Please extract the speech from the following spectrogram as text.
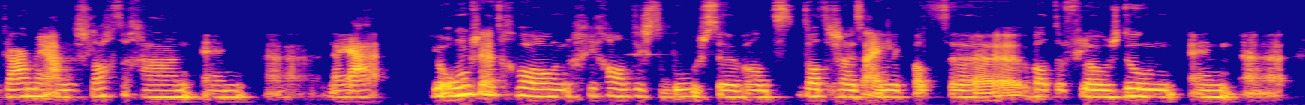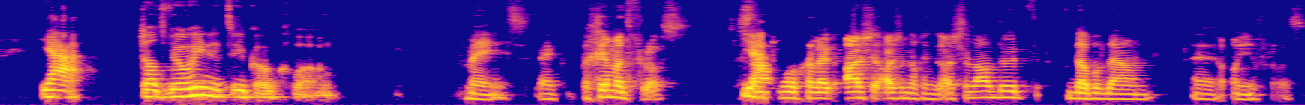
daarmee aan de slag te gaan. En uh, nou ja, je omzet gewoon gigantisch te boosten, want dat is uiteindelijk wat, wat de flows doen. En ja, dat wil je natuurlijk ook gewoon mee eens. Denk, begin met flows. Zo ja. mogelijk, als je, als je nog internationaal doet, double down uh, on je flows.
